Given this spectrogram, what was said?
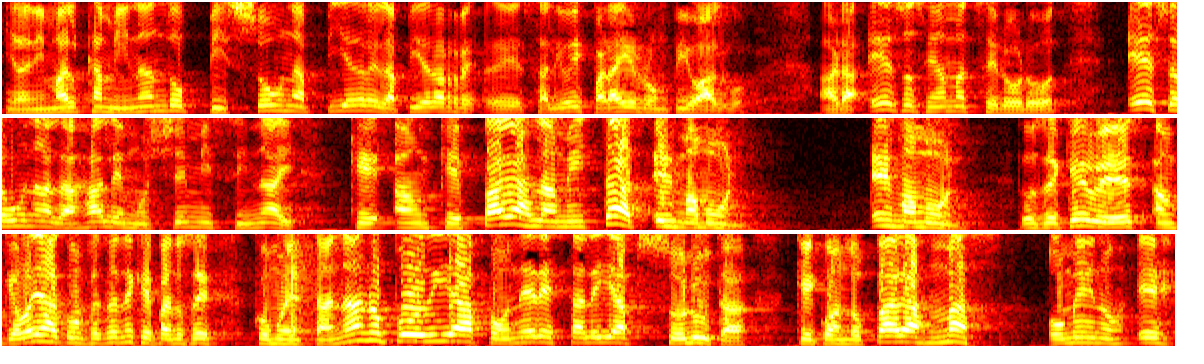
El animal caminando pisó una piedra y la piedra eh, salió disparada y rompió algo. Ahora, eso se llama Tserorot. Eso es una alajale Moshe Sinai, que aunque pagas la mitad, es mamón. Es mamón. Entonces, ¿qué ves? Aunque vayas a confesar, tienes que Entonces, como el Taná no podía poner esta ley absoluta, que cuando pagas más o menos es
